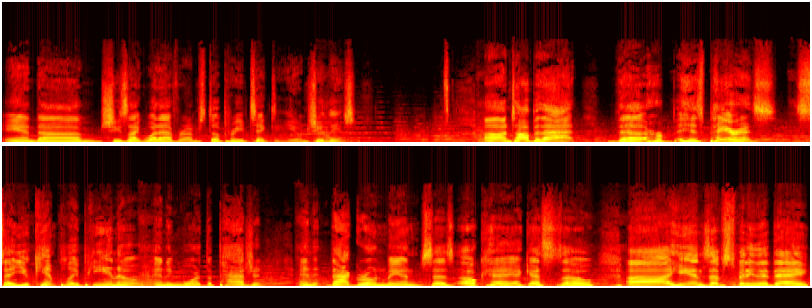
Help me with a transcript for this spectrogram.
And um, she's like, "Whatever. I'm still pretty ticked at you," and she leaves. Uh, on top of that, the her his parents say you can't play piano anymore at the pageant, And that grown man says, okay, I guess so. Uh, he ends up spending the day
